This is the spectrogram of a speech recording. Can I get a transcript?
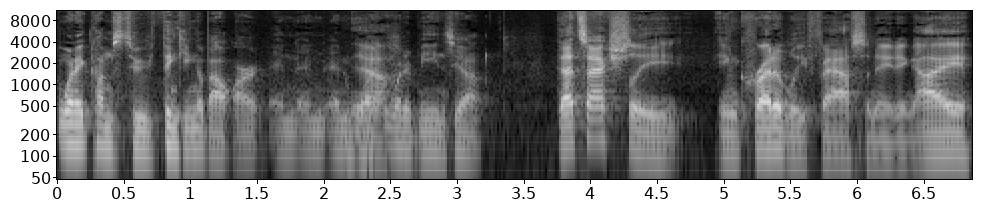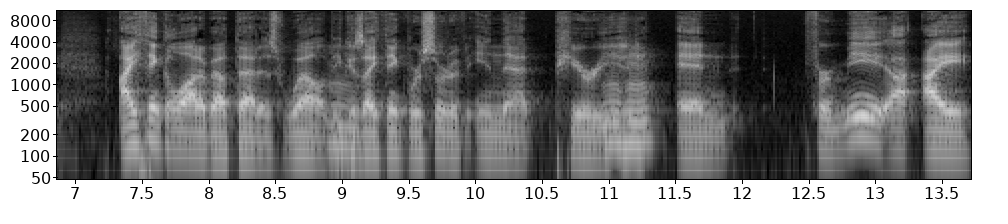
when it comes to thinking about art and and and yeah. what, what it means. Yeah. That's actually incredibly fascinating. I I think a lot about that as well because mm. I think we're sort of in that period mm-hmm. and for me, I,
